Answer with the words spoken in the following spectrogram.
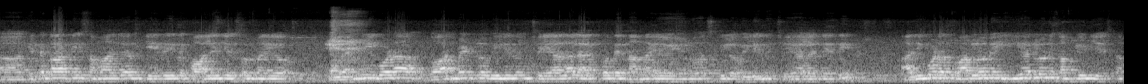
ఆ, సమాజానికి ఏదైతే కాలేజెస్ ఉన్నాయో ఇవన్నీ కూడా గవర్నమెంట్లో విలీనం చేయాలా లేకపోతే నన్నయ్య యూనివర్సిటీలో విలీనం చేయాలనేది అది కూడా త్వరలోనే ఇయర్లోనే కంప్లీట్ చేస్తాం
